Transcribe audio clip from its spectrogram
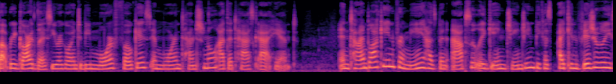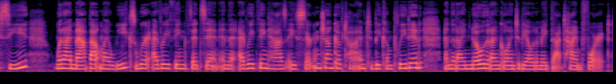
But regardless, you are going to be more focused and more intentional at the task at hand. And time blocking for me has been absolutely game changing because I can visually see when I map out my weeks where everything fits in and that everything has a certain chunk of time to be completed and that I know that I'm going to be able to make that time for it.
